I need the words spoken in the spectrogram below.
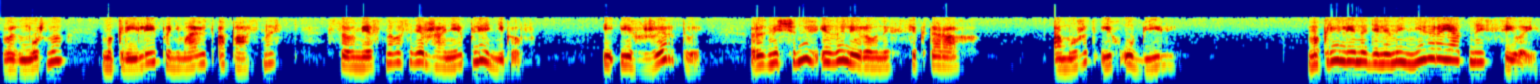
Возможно, макрилии понимают опасность совместного содержания пленников, и их жертвы размещены в изолированных секторах, а может, их убили. Макрилии наделены невероятной силой.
